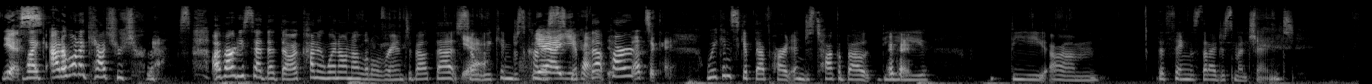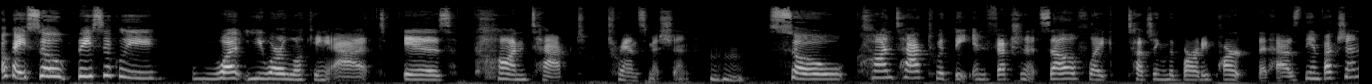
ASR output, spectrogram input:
Yes. Like I don't want to catch your germs. I've already said that though. I kind of went on a little rant about that, so we can just kind of you skip that part. That's okay. We can skip that part and just talk about the Okay. the um the things that I just mentioned. Okay, so basically, what you are looking at is contact transmission. hmm So, contact with the infection itself, like touching the body part that has the infection,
